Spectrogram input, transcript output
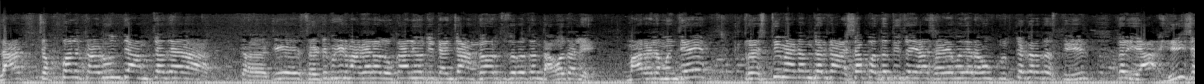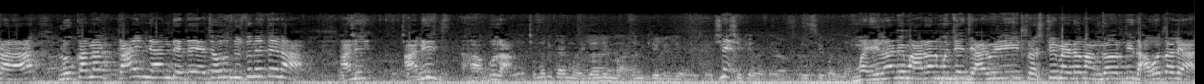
लाच चप्पल काढून ते आमच्या त्या जे सर्टिफिकेट मागायला लोक आली होती त्यांच्या अंगावर सर्वजण धावत आले. मारायला म्हणजे ट्रस्टी मॅडम जर का अशा पद्धतीचं या शाळेमध्ये राहून कृत्य करत असतील तर या ही शाळा लोकांना काय ज्ञान देते याच्यावरून दिसून येते ना. आणि आणि हा बोला. याच्यामध्ये काय महिलांनी मारहाण केलेली आहे शिक्षिकेला प्रिन्सिपलला महिलांनी मारहाण म्हणजे ज्यावेळी ट्रस्टी मॅडम अंगावरती धावत आल्या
